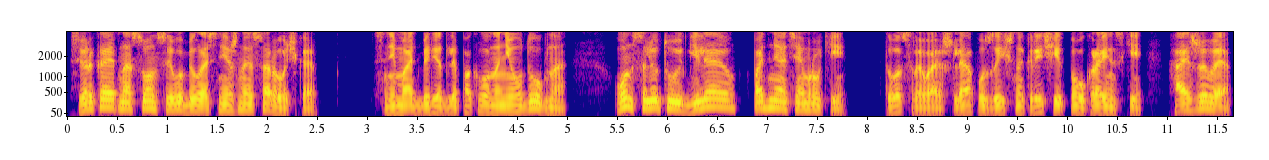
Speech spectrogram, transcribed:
сверкает на солнце его белоснежная сорочка. Снимать берет для поклона неудобно. Он салютует Геляю поднятием руки. Тот, срывая шляпу, зычно кричит по-украински «Хай живе!».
